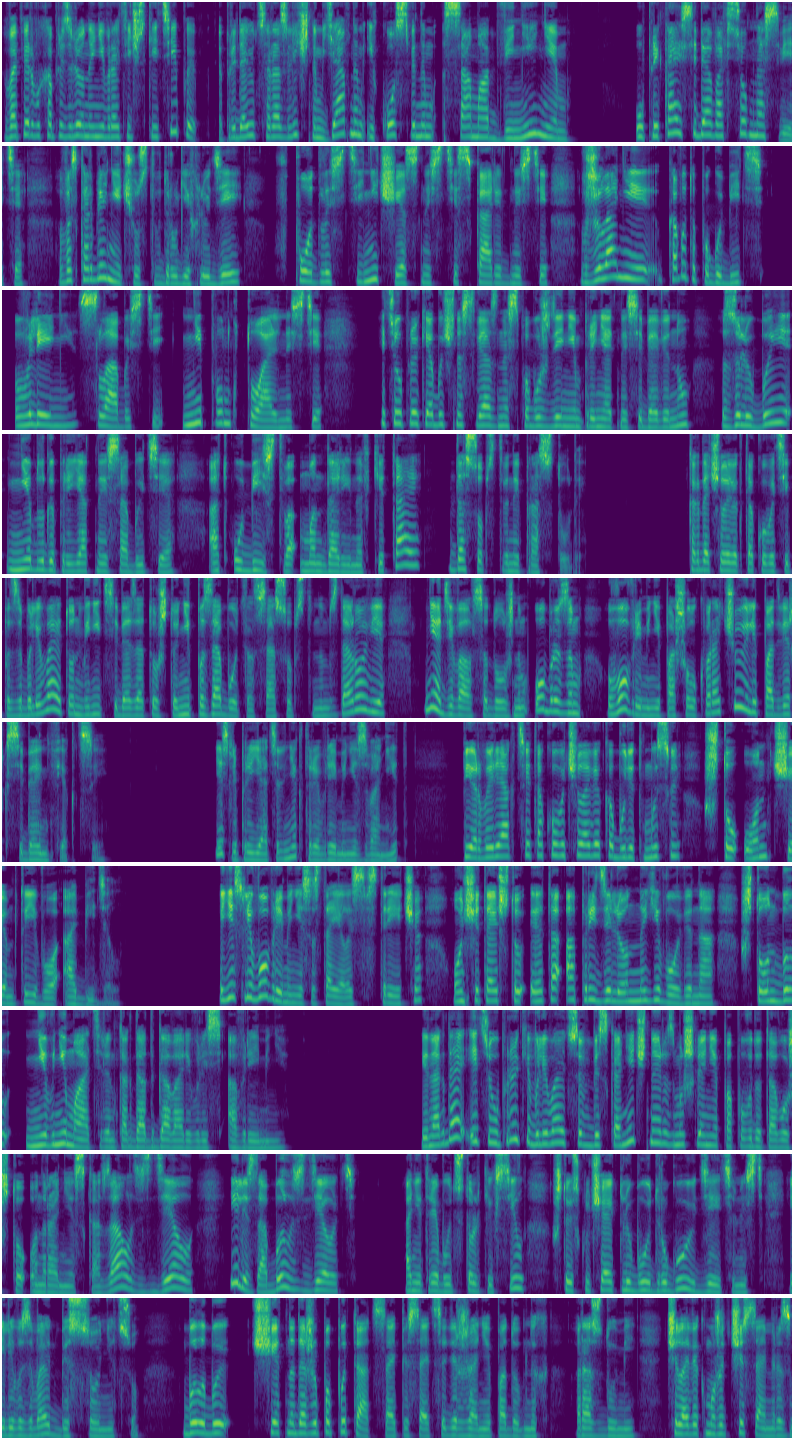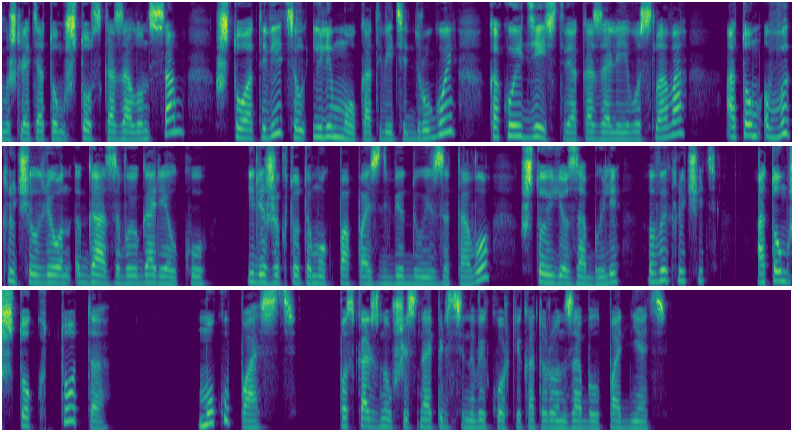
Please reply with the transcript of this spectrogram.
Во-первых, определенные невротические типы придаются различным явным и косвенным самообвинениям, упрекая себя во всем на свете, в оскорблении чувств других людей — в подлости, нечестности, скаридности, в желании кого-то погубить, в лени, слабости, непунктуальности. Эти упреки обычно связаны с побуждением принять на себя вину за любые неблагоприятные события, от убийства мандарина в Китае до собственной простуды. Когда человек такого типа заболевает, он винит себя за то, что не позаботился о собственном здоровье, не одевался должным образом, вовремя не пошел к врачу или подверг себя инфекции. Если приятель некоторое время не звонит, первой реакцией такого человека будет мысль, что он чем-то его обидел. Если вовремя не состоялась встреча, он считает, что это определенно его вина, что он был невнимателен, когда договаривались о времени. Иногда эти упреки выливаются в бесконечное размышление по поводу того, что он ранее сказал, сделал или забыл сделать. Они требуют стольких сил, что исключают любую другую деятельность или вызывают бессонницу. Было бы тщетно даже попытаться описать содержание подобных раздумий. Человек может часами размышлять о том, что сказал он сам, что ответил или мог ответить другой, какое действие оказали его слова, о том, выключил ли он газовую горелку или же кто-то мог попасть в беду из-за того, что ее забыли выключить, о том, что кто-то мог упасть, поскользнувшись на апельсиновой корке, которую он забыл поднять.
